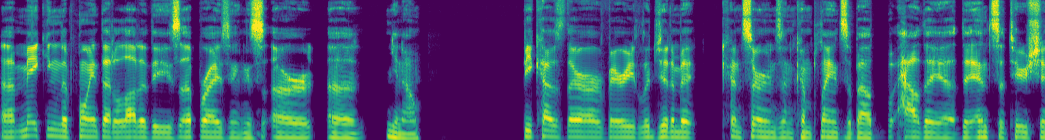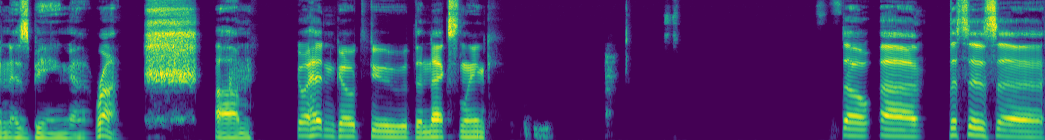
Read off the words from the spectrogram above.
uh, making the point that a lot of these uprisings are, uh, you know, because there are very legitimate concerns and complaints about how the uh, the institution is being uh, run. Um, go ahead and go to the next link. So uh, this is uh,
